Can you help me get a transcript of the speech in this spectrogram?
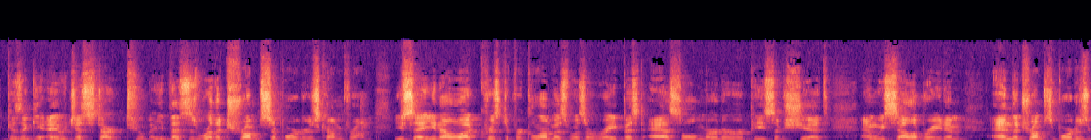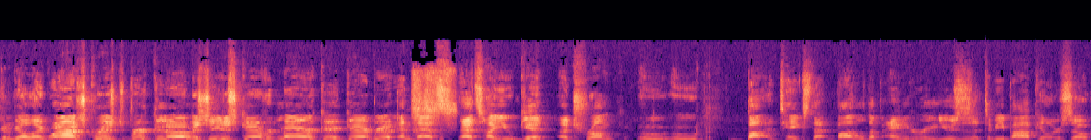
because it would just start too. This is where the Trump supporters come from. You say, you know what, Christopher Columbus was a rapist, asshole, murderer, piece of shit, and we celebrate him. And the Trump supporters are going to be all like, "Well, it's Christopher Columbus. He discovered America, Gabriel." And that's that's how you get a Trump who who bo- takes that bottled up anger and uses it to be popular. So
